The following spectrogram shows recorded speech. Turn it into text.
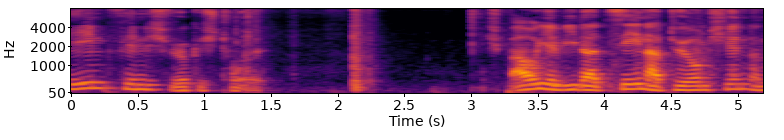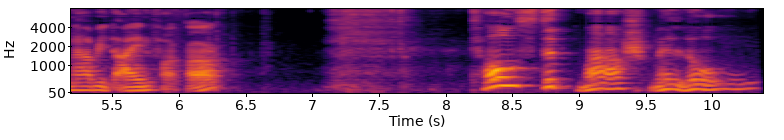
den finde ich wirklich toll. Ich baue hier wieder Zehner-Türmchen, dann habe ich es einfacher. Toasted Marshmallow.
